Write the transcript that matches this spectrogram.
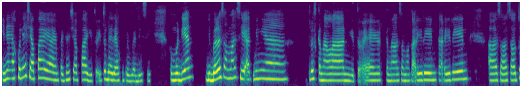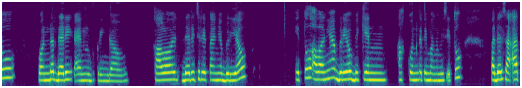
ini akunnya siapa ya, yang pegang siapa gitu. Itu dari aku pribadi sih. Kemudian dibalas sama si adminnya. Terus kenalan gitu. Eh, kenalan sama Kak Ririn. Kak Ririn eh, salah satu founder dari KN Lubuk Linggau. Kalau dari ceritanya beliau, itu awalnya beliau bikin akun Ketimbang Ngemis itu pada saat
